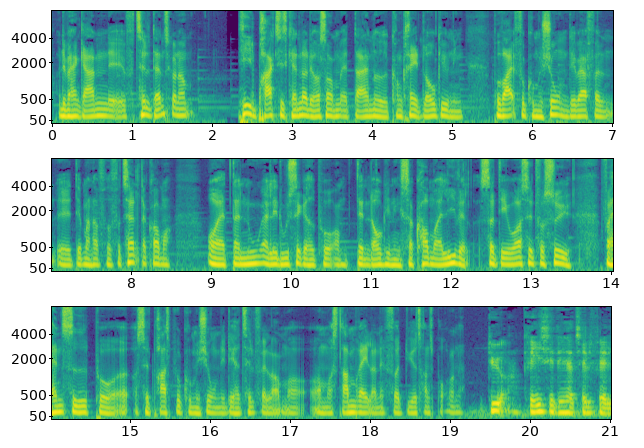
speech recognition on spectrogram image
Og det vil han gerne øh, fortælle danskerne om. Helt praktisk handler det også om, at der er noget konkret lovgivning på vej for kommissionen. Det er i hvert fald øh, det, man har fået fortalt, der kommer. Og at der nu er lidt usikkerhed på, om den lovgivning så kommer alligevel. Så det er jo også et forsøg fra hans side på at, at sætte pres på kommissionen i det her tilfælde om at, om at stramme reglerne for dyretransporterne. Dyr, grise i det her tilfælde,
